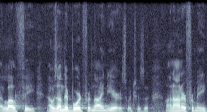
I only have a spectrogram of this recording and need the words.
I, love FEE. I was on their board for nine years, which was a, an honor for me.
